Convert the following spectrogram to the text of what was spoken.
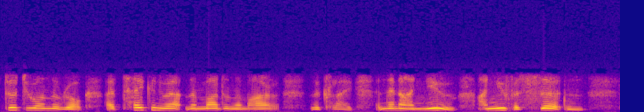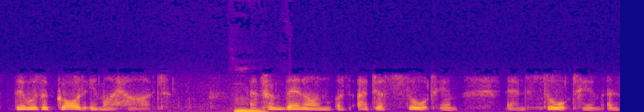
stood you on the rock. I've taken you out in the mud and the mire and the clay. And then I knew, I knew for certain there was a God in my heart. And from then on, I just sought him and sought him and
